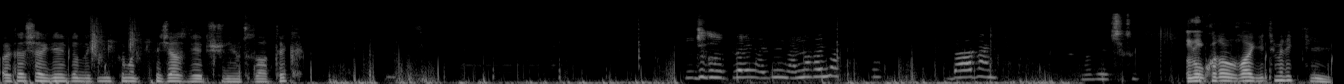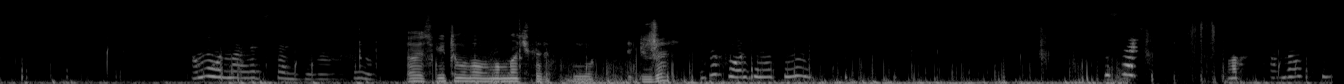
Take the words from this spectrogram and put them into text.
Arkadaşlar geri döndük yıkıma gideceğiz diye düşünüyoruz artık. İkinci gruplara geldim. Ben de hala dağdan çıktım. Lan o kadar uzağa gitmedik ki. Ama ormanda çıkarız ya. Değil mi? Evet büyük ihtimalle ormandan çıkarız. Bu güzel. Bir de koordinatını. Ah. Allah kim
